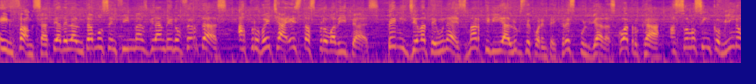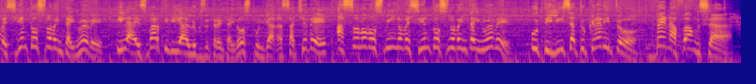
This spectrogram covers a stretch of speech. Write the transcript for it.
En FAMSA te adelantamos el fin más grande en ofertas. Aprovecha estas probaditas. Ven y llévate una Smart TV Alux de 43 pulgadas 4K a solo 5.999 y la Smart TV Alux de 32 pulgadas HD a solo 2.999. Utiliza tu crédito. Ven a FAMSA.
